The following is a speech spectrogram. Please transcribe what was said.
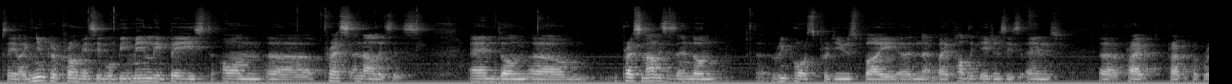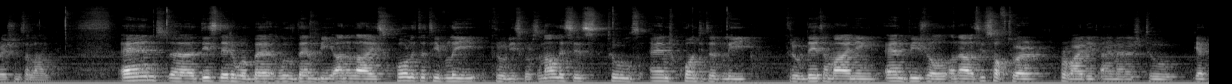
say like nuclear promise, it will be mainly based on uh, press analysis and on um, press analysis and on uh, reports produced by uh, by public agencies and uh, private private corporations alike. And this data will, be, will then be analyzed qualitatively through discourse analysis tools and quantitatively through data mining and visual analysis software, provided I manage to get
